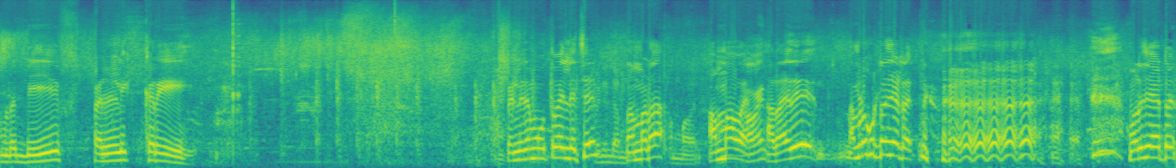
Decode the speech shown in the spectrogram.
നമ്മുടെ ബീഫ് പള്ളിക്കറി. പെണ്ണിന്റെ മൂത്ത വല്ലച്ച് നമ്മുടെ അമ്മാവൻ. അതായത് നമ്മുടെ കുട്ടൻ ചേട്ടൻ. നമ്മുടെ ചേട്ടൻ.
